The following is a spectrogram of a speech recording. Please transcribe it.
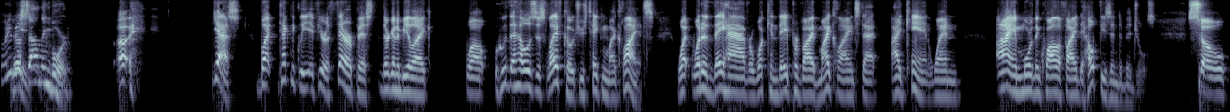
what do you You're a sounding board. Uh, yes, but technically, if you're a therapist, they're going to be like, "Well, who the hell is this life coach who's taking my clients? What what do they have, or what can they provide my clients that I can't when I am more than qualified to help these individuals?" So,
